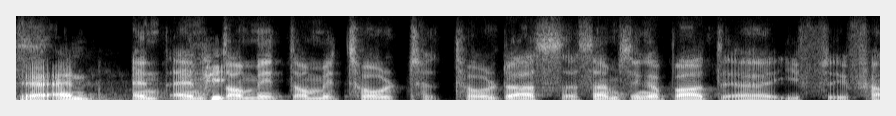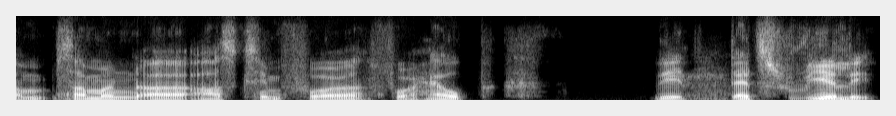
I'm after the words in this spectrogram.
Yeah, and and and Tommy Tommy told told us something about uh, if if um, someone uh, asks him for for help, that, that's really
